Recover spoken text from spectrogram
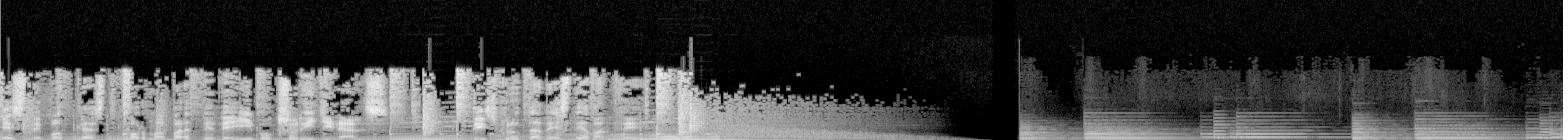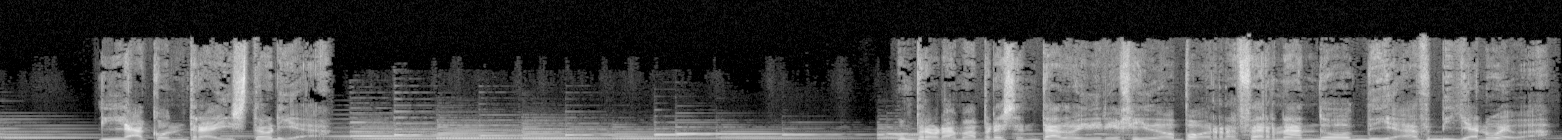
Este podcast forma parte de Evox Originals. Disfruta de este avance. La contrahistoria. Un programa presentado y dirigido por Fernando Díaz Villanueva.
